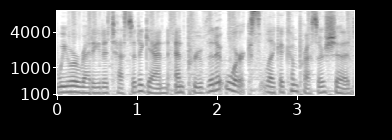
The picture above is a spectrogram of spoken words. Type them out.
we were ready to test it again and prove that it works like a compressor should.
